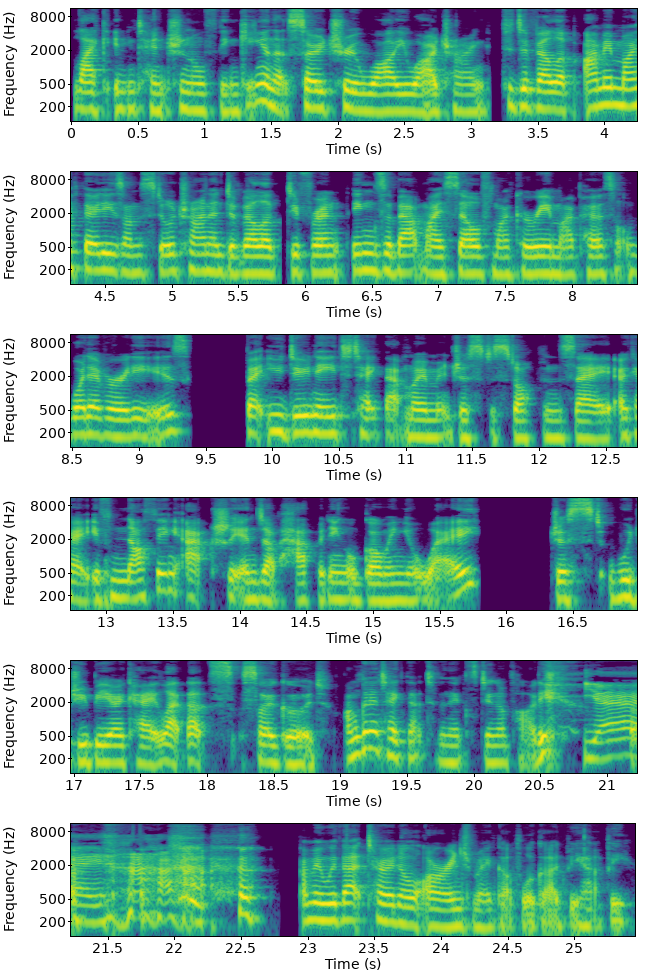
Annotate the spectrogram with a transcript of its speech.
like intentional thinking? And that's so true while you are trying to develop. I'm in my 30s, I'm still trying to develop different things about myself, my career, my personal, whatever it is. But you do need to take that moment just to stop and say, okay, if nothing actually ends up happening or going your way, just would you be okay? Like, that's so good. I'm going to take that to the next dinner party. Yay. I mean, with that tonal orange makeup look, I'd be happy.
